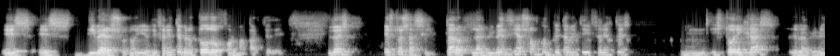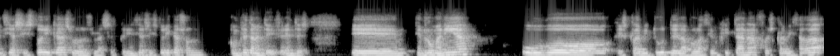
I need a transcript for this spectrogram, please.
es, es diverso, ¿no? Y es diferente, pero todo forma parte de él. Entonces, esto es así. Claro, las vivencias son completamente diferentes mm, históricas, las vivencias históricas, los- las experiencias históricas son completamente diferentes. Eh, en Rumanía hubo esclavitud de la población gitana, fue esclavizada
